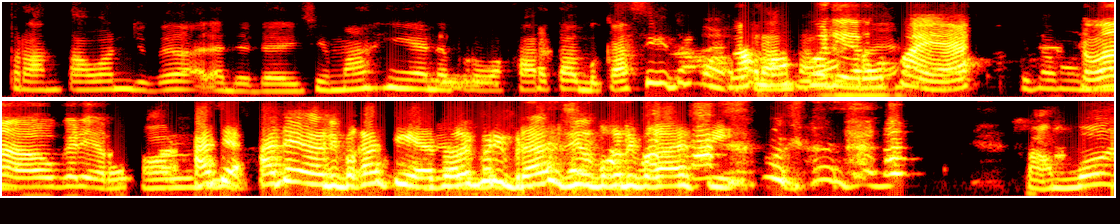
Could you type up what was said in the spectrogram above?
perantauan juga ada dari Cimahi ada Purwakarta Bekasi itu kok Nah, gue di. Eropa ya. Kita ngomong. Hello, gue di Eropa. Oh, ada ada yang di Bekasi ya? Soalnya gue di Brazil bukan di Bekasi. Tambon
